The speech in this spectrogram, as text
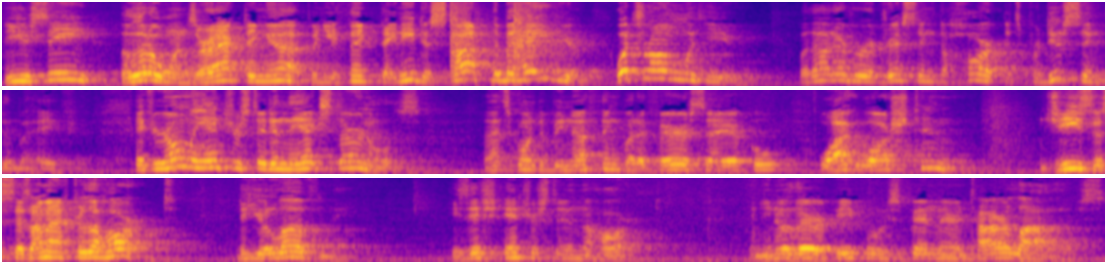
Do you see the little ones are acting up and you think they need to stop the behavior? What's wrong with you? Without ever addressing the heart that's producing the behavior. If you're only interested in the externals, that's going to be nothing but a Pharisaical, whitewashed tomb. Jesus says, I'm after the heart. Do you love me? He's interested in the heart. And you know, there are people who spend their entire lives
